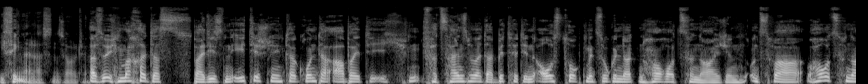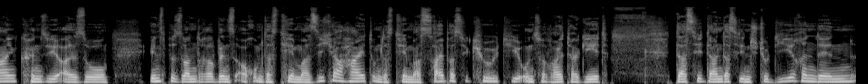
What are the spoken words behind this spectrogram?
die Finger lassen sollte. Also ich mache das bei diesem ethischen Hintergrund, da arbeite ich, verzeihen Sie mir da bitte den Ausdruck mit sogenannten Horrorszenarien. Und zwar Horrorszenarien können Sie also insbesondere, wenn es auch um das Thema Sicherheit, um das Thema Cybersecurity und so weiter geht, dass Sie dann, dass den Studierenden,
